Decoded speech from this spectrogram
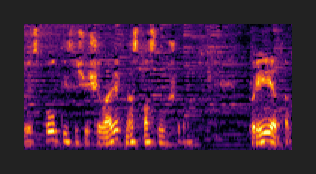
То есть полтысячи человек нас послушало. При этом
